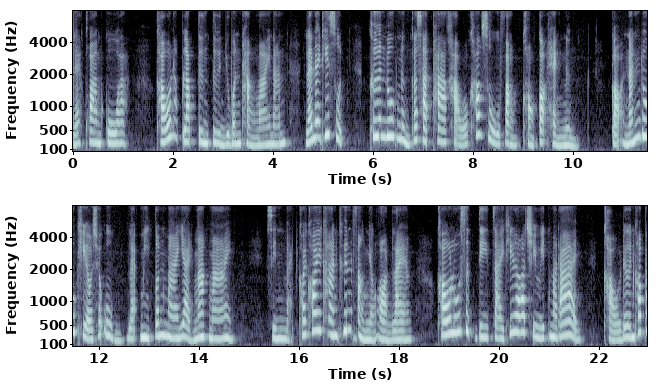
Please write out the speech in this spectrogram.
และความกลัว เขาหลับหลับตื่นตื่นอยู่บนถังไม้นั้น และในที่สุดคลื่นลูกหนึ่งก็ซัดพาเขาเข้าสู่ฝั่งของเกาะแห่งหนึ่ง เกาะนั้นดูเขียวชอุ่ม และมีต้นไม้ใหญ่มากมาย ซินแบดค่อยๆคานขึ้นฝั่งอย่างอ่อนแรง เขารู้สึกดีใจที่รอดชีวิตมาได้ เขาเดินเข้าไป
